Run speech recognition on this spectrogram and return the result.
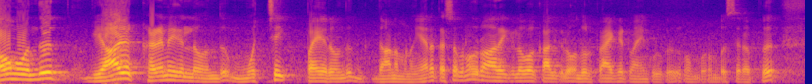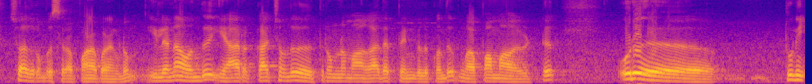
அவங்க வந்து வியாழக்கிழமைகளில் வந்து மொச்சை பயிரை வந்து தானம் பண்ணுவாங்க. யாரும் கஷ்டப்படணும் ஒரு அரை கிலோவோ கால் கிலோ வந்து ஒரு பேக்கெட் வாங்கி கொடுக்குறது ரொம்ப ரொம்ப சிறப்பு. ஸோ அது ரொம்ப சிறப்பான பழங்கிடும் இல்லைன்னா வந்து யாருக்காச்சும் வந்து திருமணமாகாத பெண்களுக்கு வந்து உங்கள் அப்பா அம்மாவை விட்டு ஒரு துணி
